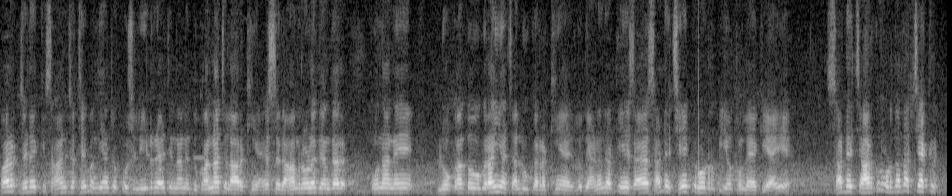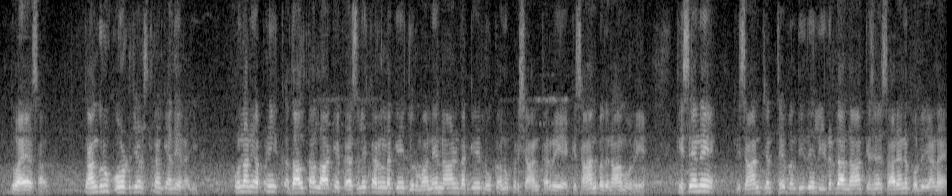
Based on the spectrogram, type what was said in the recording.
ਪਰ ਜਿਹੜੇ ਕਿਸਾਨ ਜਥੇਬੰਦੀਆਂ ਚੋਂ ਕੁਝ ਲੀਡਰ ਹੈ, ਜਿਨ੍ਹਾਂ ਨੇ ਦੁਕਾਨਾਂ ਚਲਾ ਰੱਖੀਆਂ ਇਸ ਰਾਮ ਰੋਲੇ ਦੇ ਅੰਦਰ ਉਹਨਾਂ ਨੇ ਲੋਕਾਂ ਤੋਂ ਉਗਰਾਹੀਆਂ ਚਾਲੂ ਕਰ ਰੱਖੀਆਂ ਲੁਧਿਆਣੇ ਦਾ ਕੇਸ ਆਇਆ 6.5 ਕਰੋੜ ਰੁਪਏ ਉੱਥੋਂ ਲੈ ਕੇ ਆਏ ਹੈ। 4.5 ਕਰੋੜ ਦਾ ਤਾਂ ਚੈੱਕ ਦਵਾਇਆ ਸਾਹਿਬ ਕਾਂਗਰੂ ਕੋਰਟ ਜਿਵੇਂ ਤਰ੍ਹਾਂ ਕਹਿੰਦੇ ਨਾ ਜੀ। ਉਹਨਾਂ ਨੇ ਆਪਣੀ ਅਦਾਲਤਾਂ ਲਾ ਕੇ ਫੈਸਲੇ ਕਰਨ ਲੱਗੇ, ਜੁਰਮਾਨੇ ਨਾਣ ਲੱਗੇ, ਲੋਕਾਂ ਨੂੰ ਪਰੇਸ਼ਾਨ ਕਰ ਰਹੇ ਹੈ। ਕਿਸਾਨ ਬਦਨਾਮ ਹੋ ਰਹੇ ਹੈ। ਕਿਸੇ ਨੇ ਕਿਸਾਨ ਜਥੇਬੰਦੀ ਦੇ ਲੀਡਰ ਦਾ ਨਾਂ ਕਿਸੇ ਸਾਰਿਆਂ ਨੇ ਭੁੱਲ ਜਾਣਾ ਹੈ।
